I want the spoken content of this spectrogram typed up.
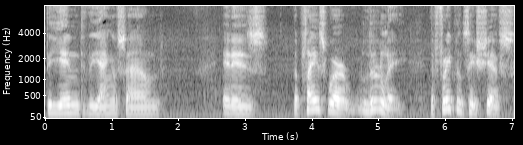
the yin to the yang of sound. It is the place where literally the frequency shifts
